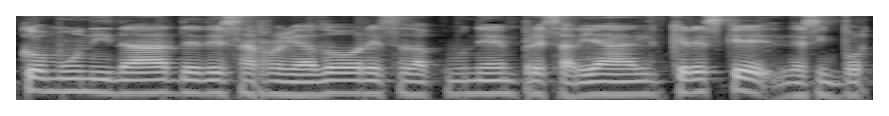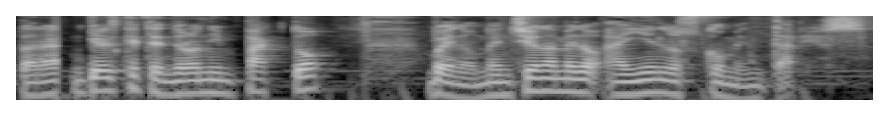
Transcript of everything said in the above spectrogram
comunidad de desarrolladores, a la comunidad empresarial? ¿Crees que les importará? ¿Crees que tendrá un impacto? Bueno, menciónamelo ahí en los comentarios.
